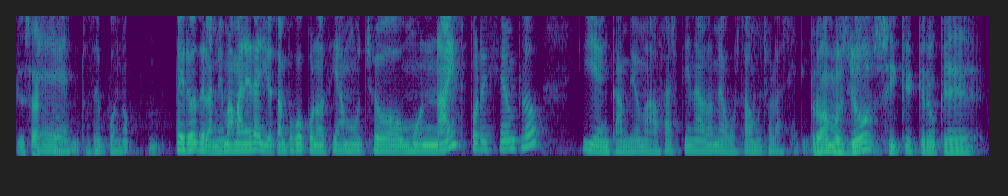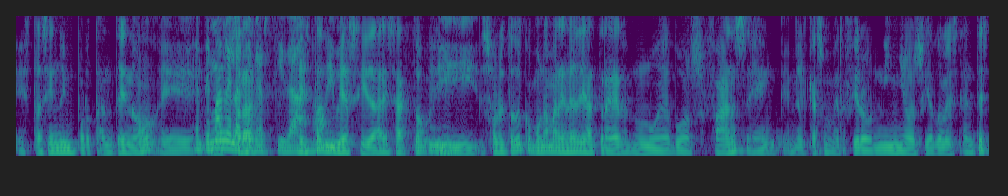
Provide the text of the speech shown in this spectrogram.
Exacto. Eh, entonces, bueno, pero de la misma manera yo tampoco conocía mucho Moon Knight, por ejemplo, y en cambio me ha fascinado, me ha gustado mucho la serie. Pero vamos, yo sí que creo que está siendo importante, ¿no? Eh, el tema de la diversidad. Esta diversidad, exacto, mm. y sobre todo como una manera de atraer nuevos fans, en, en, el caso me refiero niños y adolescentes,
